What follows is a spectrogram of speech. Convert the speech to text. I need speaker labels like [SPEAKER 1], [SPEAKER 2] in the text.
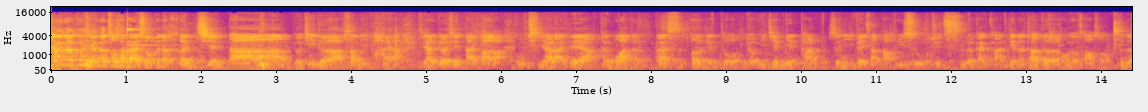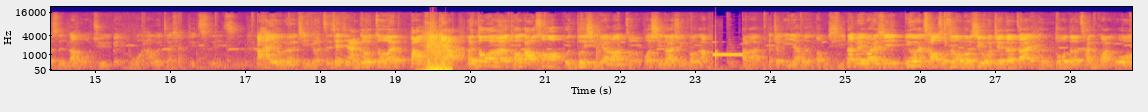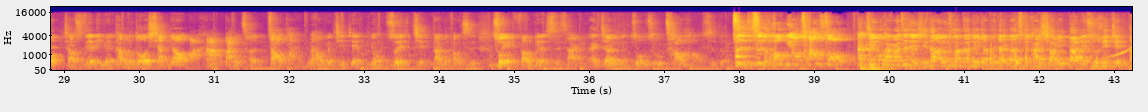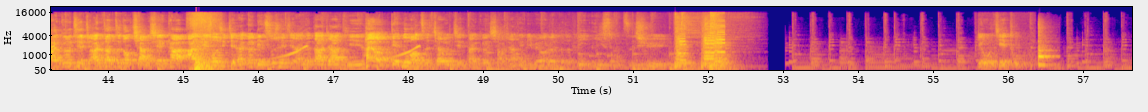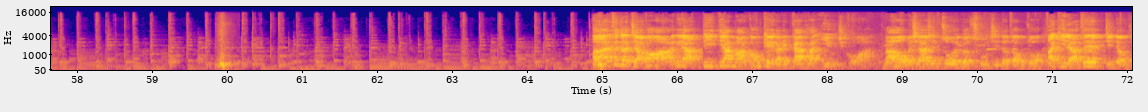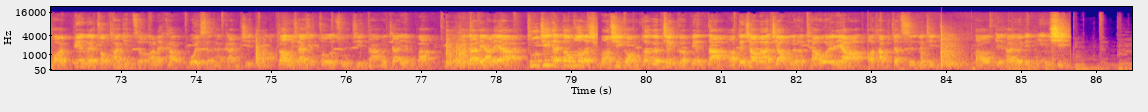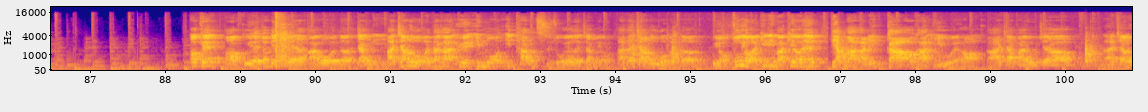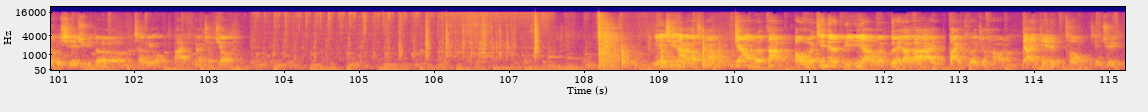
[SPEAKER 1] 简单哥，跟简单哥做菜，那生活变得很简单。犹记得啊，上礼拜啊，简阳哥去台北啊，古奇啊来对啊，很晚了，大概十二点多，有一间面摊，生意非常好，于是我去吃了看看，点了他的红油抄手，真的是让我去北部还会再想去吃一次。那还有没有记得之前简阳哥有作为包底料，很多网友投稿说馄饨是不要乱走，我心来想讲人。当然，就一样的东西，那没关系，因为炒手这种东西，我觉得在很多的餐馆或小吃店里面，他们都想要把它当成招牌。那我们今天用最简单的方式、最方便的食材来教你们做出超好吃的自制红油炒手。那节目开拍之前，请到 YouTube 赞订阅加分享，跟是看小铃铛，脸书群简单哥记得去按赞，自动抢先看。IG 搜寻简单哥，脸书群简单哥大家庭，还有点入网址加入简单哥小家庭，里面有任何的第一手资讯。给我截图。啊这个角落啊，你啊低点嘛，讲给给你加较油一块。然后我们现在先做一个出筋的动作。啊，记得这尽量台边的状态去做，安尼较卫生、较干净。那我们现在先做个出筋，来，我们加盐巴，我给它料料。出筋的动作的毛细孔这个间隔变大啊。等一下我们要加我们的调味料啊，哦，它比较吃得进去，然后给它有一点粘性。OK，哦，规个都凉了啊！来，我们的姜泥，来加入我们大概约一摸一汤匙左右的酱油，来再加入我们的猪油，猪油会记你嘛叫迄点啊，给你搞较油的哈。来加白胡椒，来加入些许的香油，来给它搅搅。粘性那个出来，加我们的蛋，哦，我们今天的比例啊，我们兑大概半颗就好了，加一点葱进去。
